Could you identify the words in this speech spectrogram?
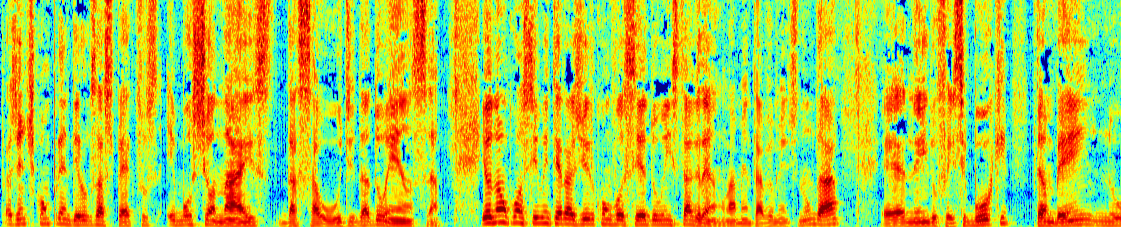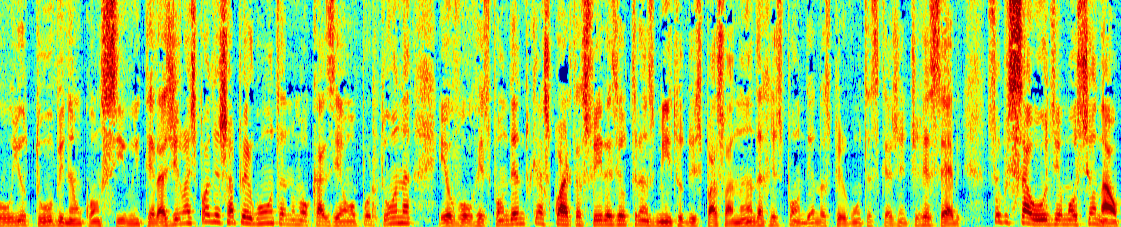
para a gente compreender os aspectos emocionais da saúde e da doença. Eu não consigo interagir com você do Instagram, lamentavelmente não dá, é, nem do Facebook, também no YouTube não consigo interagir, mas pode deixar pergunta numa ocasião oportuna, eu vou respondendo, porque às quartas-feiras eu transmito do Espaço Ananda respondendo as perguntas que a gente recebe sobre saúde emocional.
